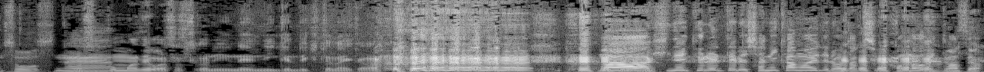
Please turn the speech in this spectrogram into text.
ん、そうですまあそこね。まではさすがにね、人間できてないから。まあ、ひねくれてる、車に構えてる私がこんなこと言ってますよ。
